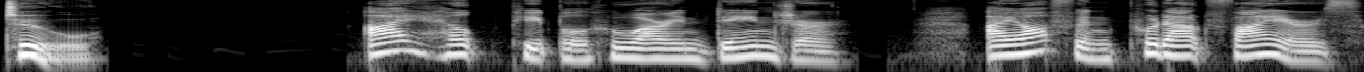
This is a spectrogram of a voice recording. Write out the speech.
2, I help people who are in danger. I often put out fires.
